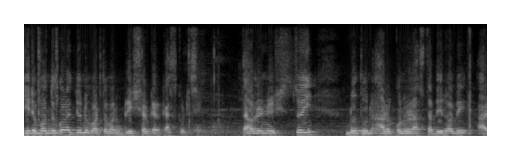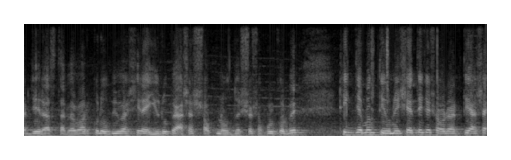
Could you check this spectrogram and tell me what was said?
যেটা বন্ধ করার জন্য বর্তমান গ্রীষ্ম সরকার কাজ করছে। তাহলে নিশ্চয়ই নতুন আরও কোনো রাস্তা বের হবে। আর যে রাস্তা ব্যবহার করে অভিবাসীরা ইউরোপে আসার স্বপ্ন, উদ্দেশ্য সফল করবে, ঠিক যেমন তিউনিশিয়া থেকে শরণার্থী আসা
